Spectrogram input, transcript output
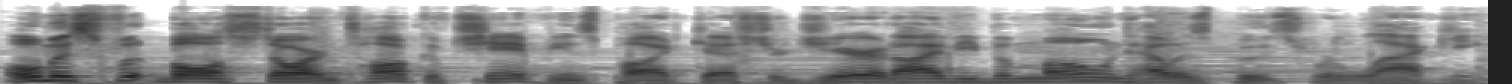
Ole Miss football star and Talk of Champions podcaster Jared Ivey bemoaned how his boots were lacking.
